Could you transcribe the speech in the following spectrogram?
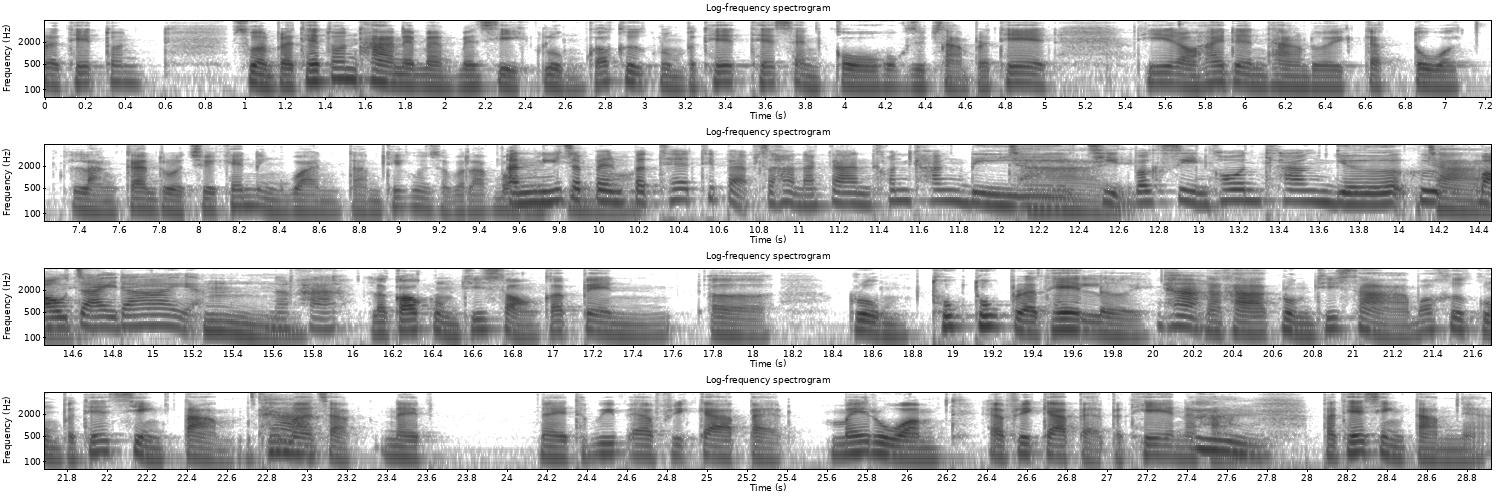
ประเทศต้นส่วนประเทศต้นทางในยแบ่งเป็น 4 กลุ่ม ก็คือกลุ่มประเทศ Test and Go 63 ประเทศ ที่เราให้เดินทางโดยกักตัว หลังการตรวจเชื้อแค่1วันตามที่คุณสวรักษ์บอกอันนี้มื่จะเป็นปาระเทศที่แบบสถานการณ์ค่อนข้างดีใช่ฉีดวัคซีนค่อนข้างเยอะคือใช่เบาใจได้อะอืมนะคะ แล้วก็กลุ่มที่ 2 ก็เป็นเอ่อกลุ่มทุกๆประเทศเลยค่ะนะคะ กลุ่มที่ 3 ก็คือกลุ่มประเทศเสี่ยงต่ำที่ค่ะมาจากใน ในทวีปแอฟริกา 8 ไม่รวมแอฟริกา 8 ประเทศนะคะอืมประเทศเสี่ยงต่ำเนี่ย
